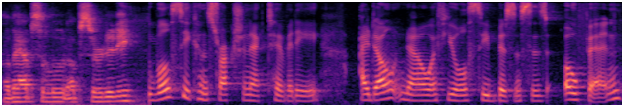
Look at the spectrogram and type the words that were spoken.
of absolute absurdity. We'll see construction activity. I don't know if you'll see businesses open.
